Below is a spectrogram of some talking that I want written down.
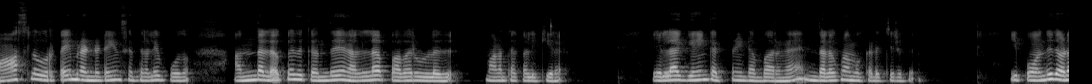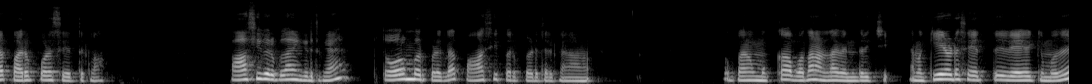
மாதத்தில் ஒரு டைம் ரெண்டு டைம் சேர்த்தாலே போதும். அந்த அளவுக்கு இதுக்கு வந்து நல்ல பவர் உள்ளது மணத்தக்காளி கீரை. எல்லா கீரையும் கட் பண்ணிட்டேன் பாருங்கள் இந்த அளவுக்கு நமக்கு கிடச்சிருக்கு. இப்போ வந்து இதோட பருப்போடு சேர்த்துக்கலாம். பாசி பருப்பு தான் எனக்கு எடுத்துக்கேன். பருப்பு எடுக்கல பாசி பருப்பு எடுத்துருக்கேன் நான். இப்போ முக்கால் தான் நல்லா வெந்துருச்சு. நம்ம கீரையோட சேர்த்து வேக வைக்கும்போது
